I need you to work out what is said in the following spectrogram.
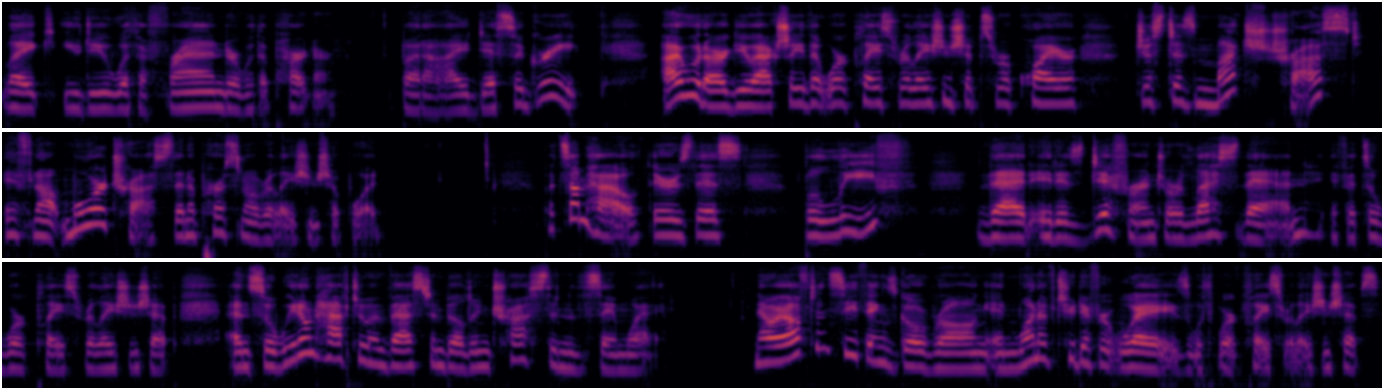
like you do with a friend or with a partner but I disagree. I would argue actually that workplace relationships require just as much trust, if not more trust, than a personal relationship would. But somehow there's this belief that it is different or less than if it's a workplace relationship. And so we don't have to invest in building trust in the same way. Now, I often see things go wrong in one of two different ways with workplace relationships.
